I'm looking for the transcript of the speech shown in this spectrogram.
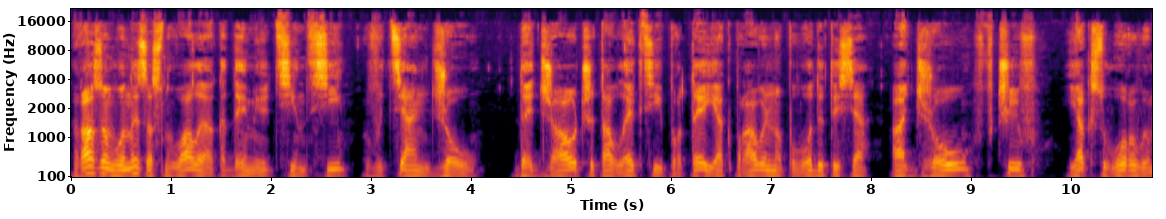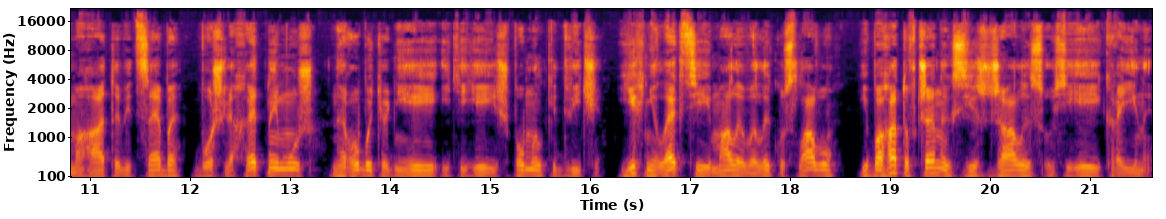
Разом вони заснували академію Цін-Сі в Цяньчжоу, де Джао читав лекції про те, як правильно поводитися, а Джоу вчив, як суворо вимагати від себе, бо шляхетний муж не робить однієї і тієї ж помилки двічі. Їхні лекції мали велику славу, і багато вчених з'їжджали з усієї країни,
